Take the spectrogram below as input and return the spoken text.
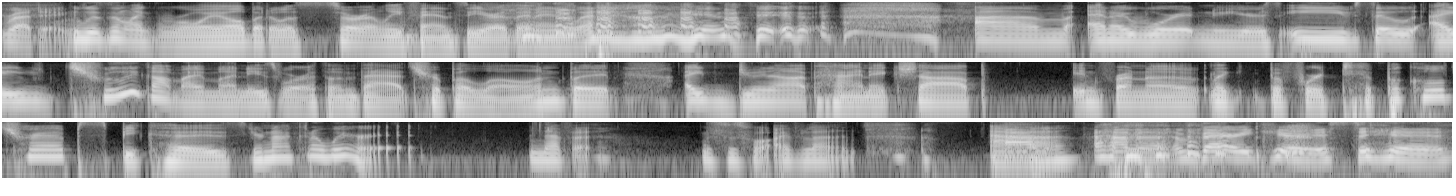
wedding. It wasn't like royal, but it was certainly fancier than anyone I've been to. Um, and I wore it New Year's Eve. So I truly got my money's worth on that trip alone. But I do not panic shop in front of, like, before typical trips because you're not going to wear it. Never. This is what I've learned. Anna. Anna, I'm very curious to hear.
